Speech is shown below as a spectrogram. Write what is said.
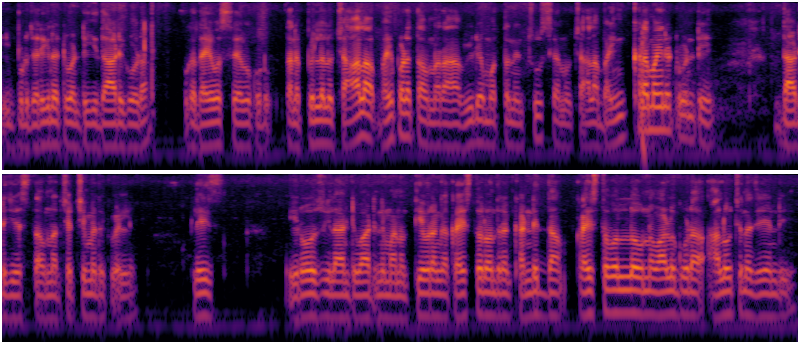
ఇప్పుడు జరిగినటువంటి ఈ దాడి కూడా ఒక దైవ సేవకుడు తన పిల్లలు చాలా భయపడతా ఉన్నారు. ఆ వీడియో మొత్తం నేను చూశాను. చాలా భయంకరమైనటువంటి దాడి చేస్తూ ఉన్నారు చర్చి మీదకి వెళ్ళి. ప్లీజ్ ఈరోజు ఇలాంటి వాటిని మనం తీవ్రంగా క్రైస్తవులందరం ఖండిద్దాం. క్రైస్తవుల్లో ఉన్న వాళ్ళు కూడా ఆలోచన చేయండి.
